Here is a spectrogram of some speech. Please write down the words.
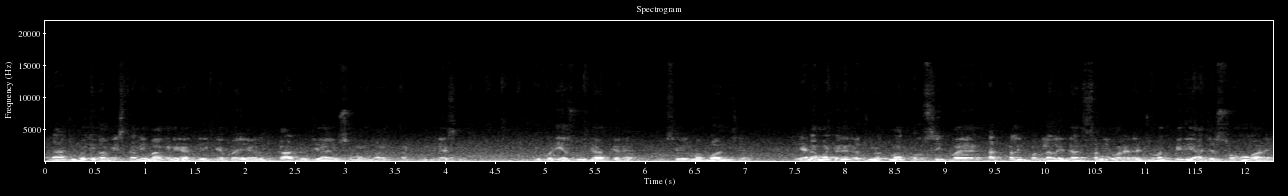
અને આજુબાજુના વિસ્તારની માગણી હતી કે ભાઈ હેલ્થ કાર્ડ જે આયુષ્યમાન ભારત કાર્ડ નીકળે છે એ વડિયા સુવિધા અત્યારે સિવિલમાં બંધ છે. એના માટેની રજૂઆતમાં કૌશિકભાઈએ તાત્કાલિક પગલાં લીધા. શનિવારે રજૂઆત કરી. આજે સોમવારે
